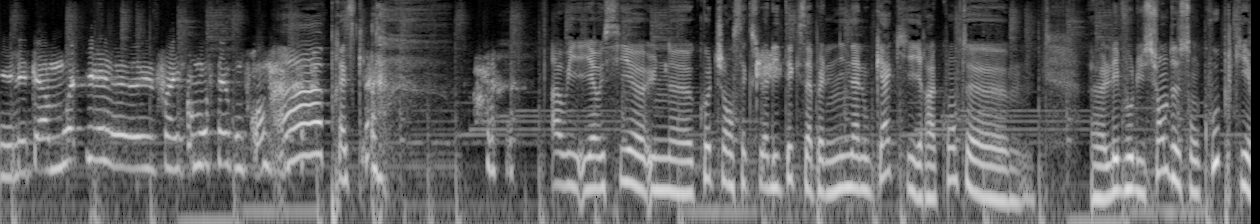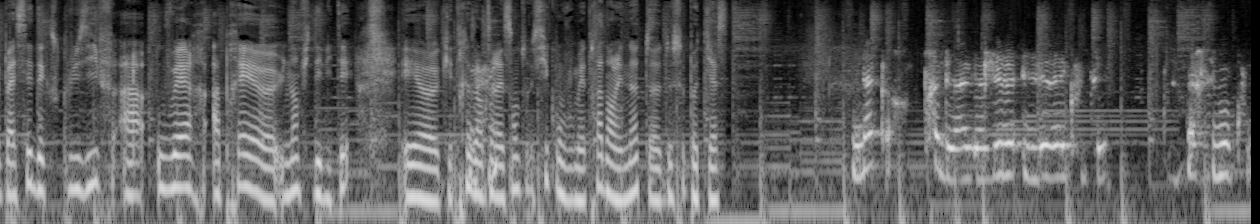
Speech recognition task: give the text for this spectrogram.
il était à moitié, euh, enfin il commençait à comprendre. Ah, presque. Ah oui, il y a aussi euh, une coach en sexualité qui s'appelle Nina Luca qui raconte euh, euh, l'évolution de son couple qui est passé d'exclusif à ouvert après euh, une infidélité et euh, qui est très intéressante aussi qu'on vous mettra dans les notes de ce podcast. D'accord, très bien, eh je vais, je vais écouter. Merci beaucoup.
